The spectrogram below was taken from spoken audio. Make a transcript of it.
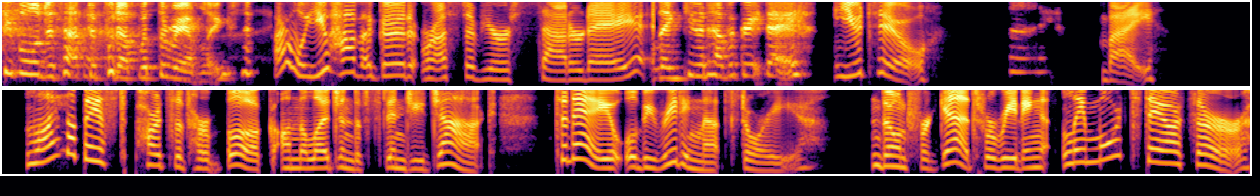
People will just have to put up with the rambling. All right. Well, you have a good rest of your Saturday. Thank you and have a great day. You too. Bye. Bye. Lilla based parts of her book on the legend of Stingy Jack. Today, we'll be reading that story. Don't forget, we're reading Le Morte d'Arthur,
